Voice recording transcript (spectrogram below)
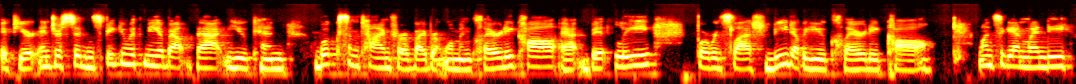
If you're interested in speaking with me about that, you can book some time for a Vibrant Woman Clarity Call at bit.ly forward slash VW Clarity Call. Once again, Wendy,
